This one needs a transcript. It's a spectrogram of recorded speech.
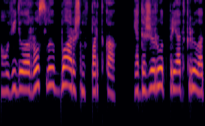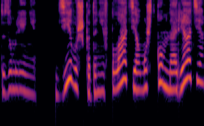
а увидела рослую барышню в портках. Я даже рот приоткрыла от изумления. Девушка, да не в платье, а в мужском наряде,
